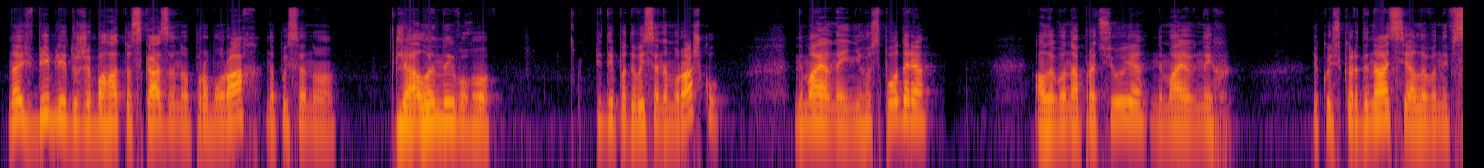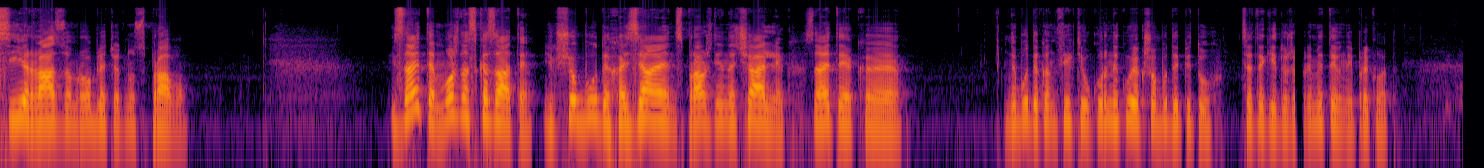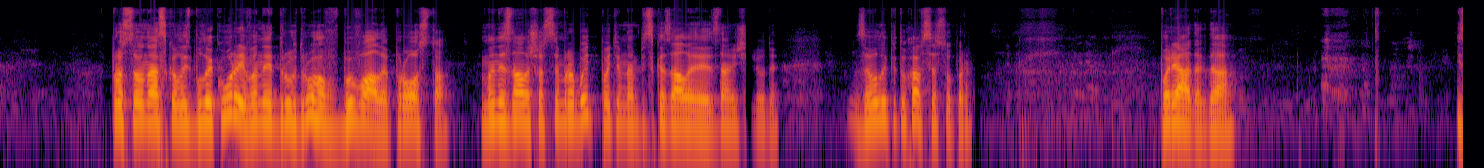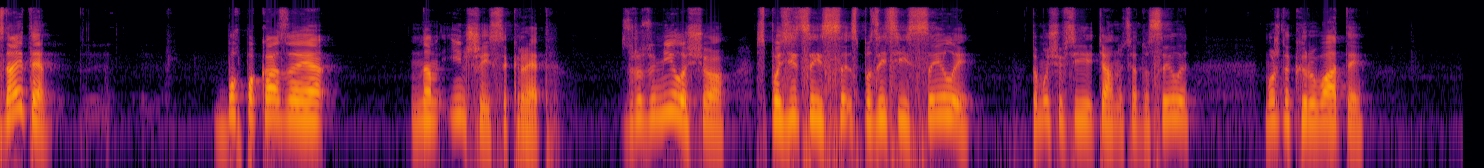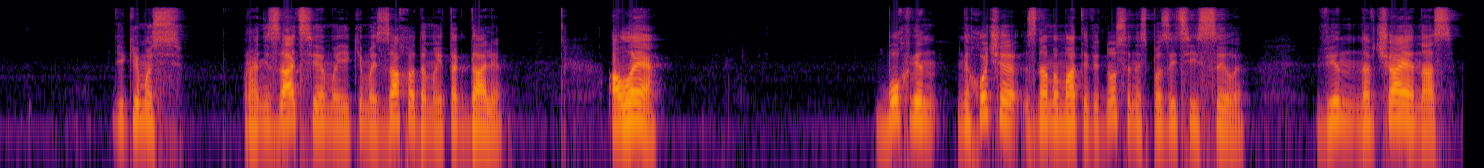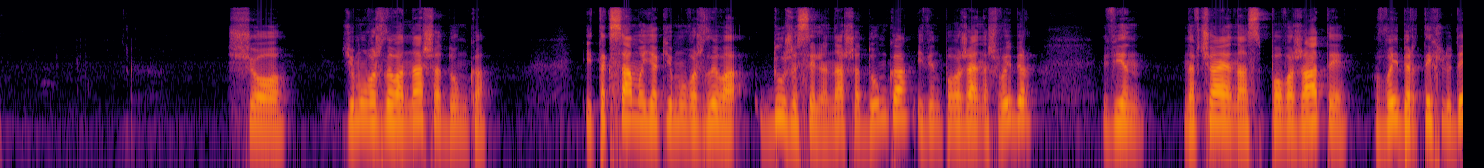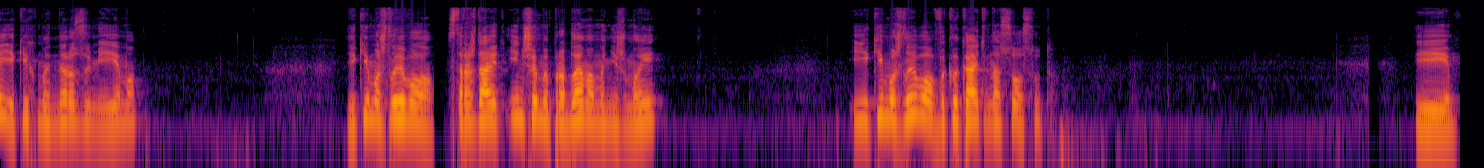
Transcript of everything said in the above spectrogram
Навіть в Біблії дуже багато сказано про мурах, написано для ленивого. Піди подивися на мурашку, немає в неї ні господаря, але вона працює, немає в них якоїсь координації, але вони всі разом роблять одну справу. І знаєте, можна сказати, якщо буде хазяїн, справжній начальник, знаєте, як е, не буде конфліктів у курнику, якщо буде петух. Це такий дуже примітивний приклад. Просто у нас колись були кури, і вони друг друга вбивали просто. Ми не знали, що з цим робити, потім нам підсказали знаючі люди. Завели петуха, все супер. Порядок, так. Да. І знаєте, Бог показує нам інший секрет зрозуміло, що з позиції, з позиції сили, тому що всі тягнуться до сили, можна керувати якимось організаціями, якимись заходами і так далі. Але Бог Він не хоче з нами мати відносини з позиції сили. Він навчає нас, що йому важлива наша думка. І так само, як йому важлива дуже сильно наша думка, і він поважає наш вибір, він навчає нас поважати вибір тих людей, яких ми не розуміємо, які, можливо, страждають іншими проблемами, ніж ми, і які, можливо, викликають в нас осуд. І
